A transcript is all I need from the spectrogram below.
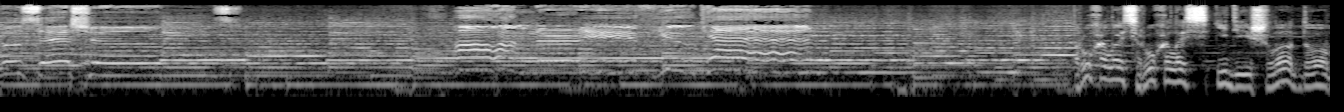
possessions. Рухалось, рухалось і дійшло до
